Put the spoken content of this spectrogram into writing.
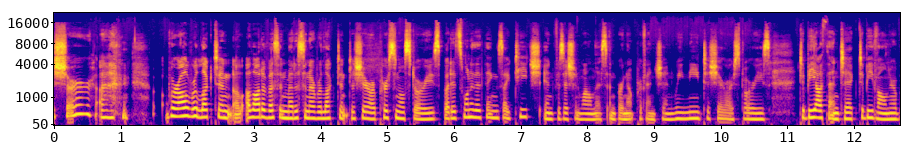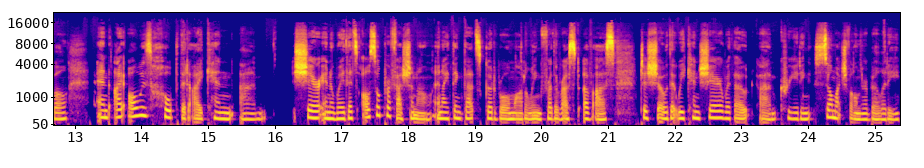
Sure. Uh, we're all reluctant, a lot of us in medicine are reluctant to share our personal stories, but it's one of the things I teach in physician wellness and burnout prevention. We need to share our stories to be authentic, to be vulnerable. And I always hope that I can um, share in a way that's also professional. And I think that's good role modeling for the rest of us to show that we can share without um, creating so much vulnerability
